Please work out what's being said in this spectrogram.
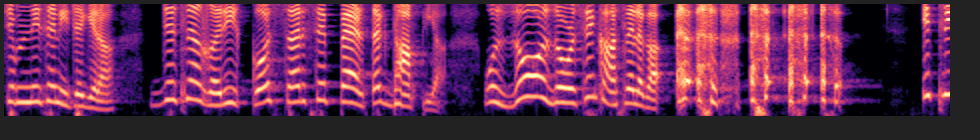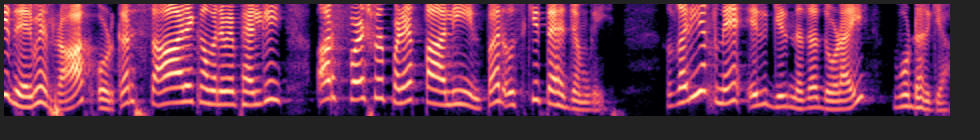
چمنی سے نیچے گرا، جس نے غریق کو سر سے پیر تک ڈھانپ لیا۔ وہ زور زور سے کھانسنے لگا۔ اتنی دیر میں راکھ اڑ کر سارے کمرے میں پھیل گئی اور فرش پر پڑے قالین پر اس کی تہ جم گئی۔ غریق نے ارد گرد نظر دوڑائی، وہ ڈر گیا۔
